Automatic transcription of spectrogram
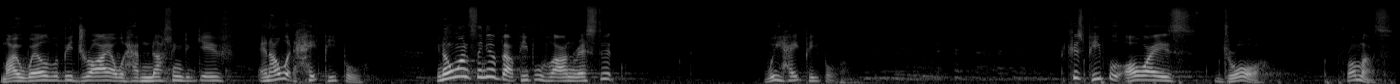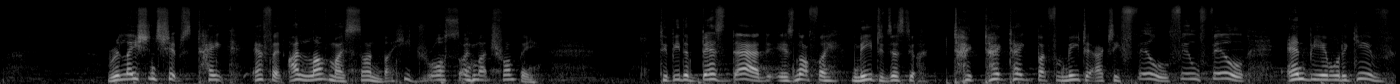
My well would be dry, I would have nothing to give, and I would hate people. You know one thing about people who are unrested? We hate people. because people always draw from us. Relationships take effort. I love my son, but he draws so much from me. To be the best dad is not for me to just take, take, take, but for me to actually fill, fill, fill, and be able to give.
